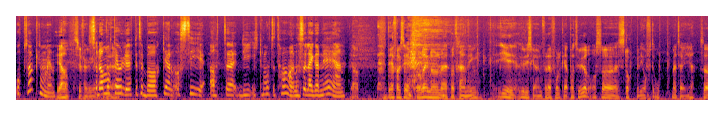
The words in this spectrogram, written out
opptakene min. ja, selvfølgelig. Så da måtte jeg jo løpe tilbake igjen og si at eh, de ikke måtte ta den, og så legge den ned igjen. Ja, det er faktisk en utfordring når du er på trening i, Udiskauen fordi folk er på tur, og så stopper de ofte opp med tøyet. Så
